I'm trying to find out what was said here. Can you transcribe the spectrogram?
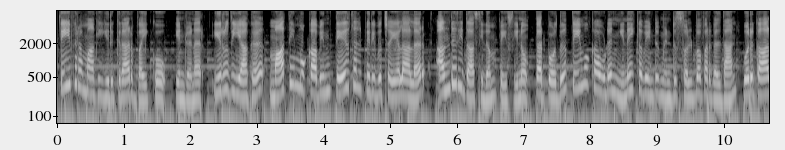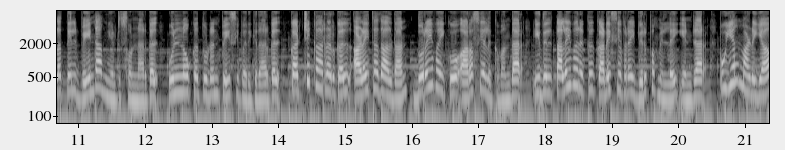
தீவிரமாக இருக்கிறார் வைகோ என்றனர். இறுதியாக மதிமுகவின் தேர்தல் பிரிவு செயலாளர் அந்தரிதாசிடம் பேசினோம். தற்போது திமுகவுடன் இணைக்க வேண்டும் என்று சொல்பவர்கள்தான் ஒரு காலத்தில் வேண்டாம் என்று சொன்னார்கள். உள்நோக்கத்துடன் பேசி வருகிறார்கள். கட்சிக்காரர்கள் அழைத்ததால்தான் துரை வைகோ அரசியலுக்கு வந்தார். இதில் தலைவருக்கு கடைசி வரை விருப்பமில்லை என்றார். புயல் மழையா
